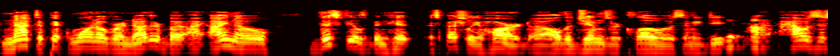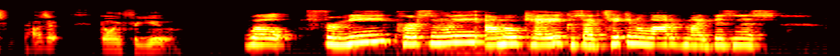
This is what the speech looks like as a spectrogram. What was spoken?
not to pick one over another, but I I know this field's been hit especially hard. Uh, all the gyms are closed. I mean, do, Yeah. how is this? How's it going for you? Well, for me personally, I'm okay because I've taken a lot of my business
